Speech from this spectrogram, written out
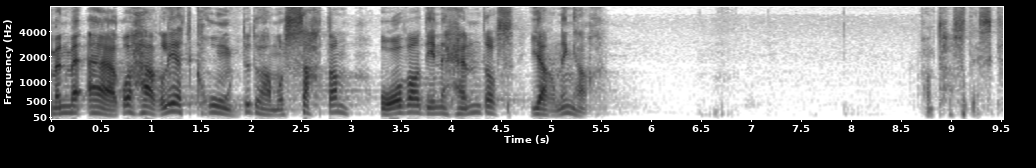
Men med ære og herlighet kronte du ham og satte ham over dine henders gjerninger. Fantastisk.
